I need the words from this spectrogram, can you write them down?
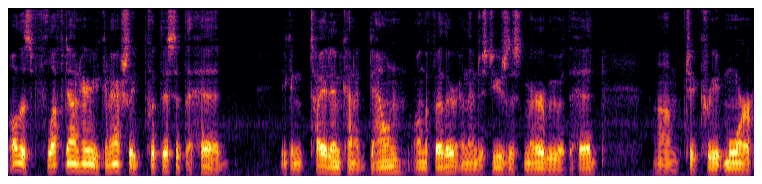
all this fluff down here you can actually put this at the head. You can tie it in kind of down on the feather and then just use this marabou at the head um, to create more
